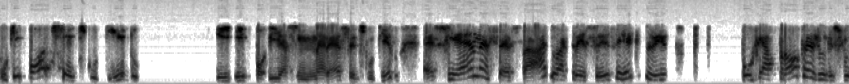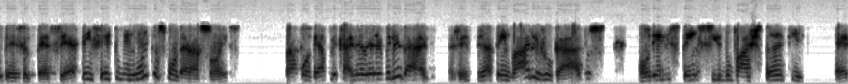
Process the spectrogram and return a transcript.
O que pode ser discutido e, e, e, assim merece ser discutido é se é necessário acrescer esse requisito. Porque a própria jurisprudência do TSE tem feito muitas ponderações para poder aplicar a inelegibilidade. A gente já tem vários julgados onde eles têm sido bastante é,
